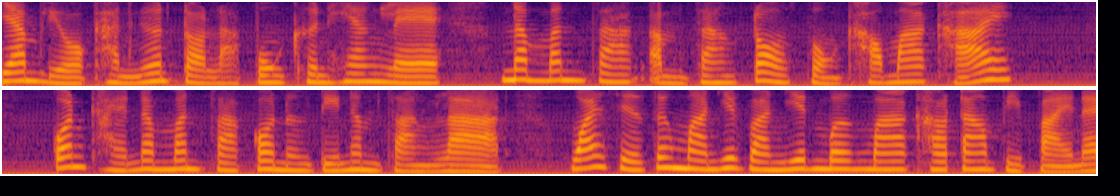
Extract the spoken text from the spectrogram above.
ย่ำเหลียวขันเงินต่อหละปงคืนแห้งแลน้ำมันจากอ่ำจางต่อส่งเข้ามาขาย ก้อนขายน้ำมันจากก้อนหนึ่งตีน้ำจางลาด ไว้เสียซึ่งมันยึดวันยึดเมืองมาเข้าตั้งปีปลายใน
